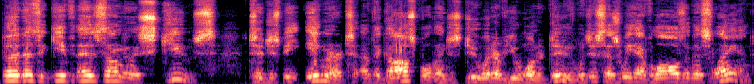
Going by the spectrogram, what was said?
but it doesn't give that is not an excuse to just be ignorant of the gospel and just do whatever you want to do. Well, just as we have laws in this land,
